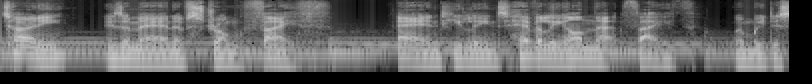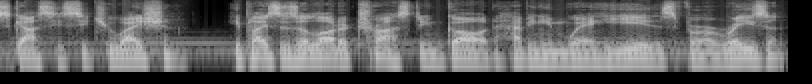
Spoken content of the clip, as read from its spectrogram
Tony is a man of strong faith, and he leans heavily on that faith when we discuss his situation. He places a lot of trust in God having him where he is for a reason,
